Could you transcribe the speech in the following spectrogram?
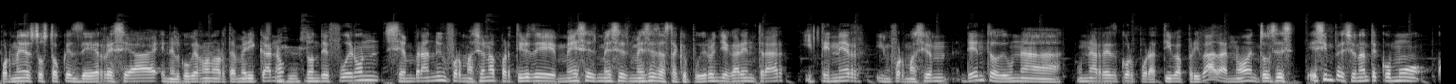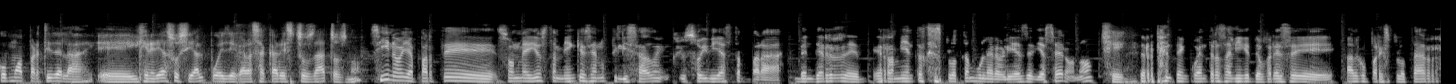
por medio de estos tokens de RSA en el gobierno norteamericano, donde fueron sembrando información a partir de meses, meses, meses, hasta que pudieron llegar a entrar y tener información dentro de una, una red corporativa privada, ¿no? Entonces es impresionante cómo, cómo a partir de la eh, ingeniería social puedes llegar a sacar estos datos, ¿no? Sí, ¿no? Y aparte son medios también que se han utilizado incluso hoy día hasta para vender eh, herramientas que explotan vulnerabilidades de día cero, ¿no? Sí. De repente encuentras alguien que te ofrece algo para explotar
